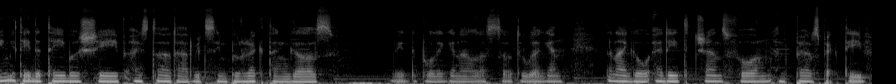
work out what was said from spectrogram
imitate the table shape, I start out with simple rectangles with the polygonal lasso tool again. Then I go edit, transform and perspective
